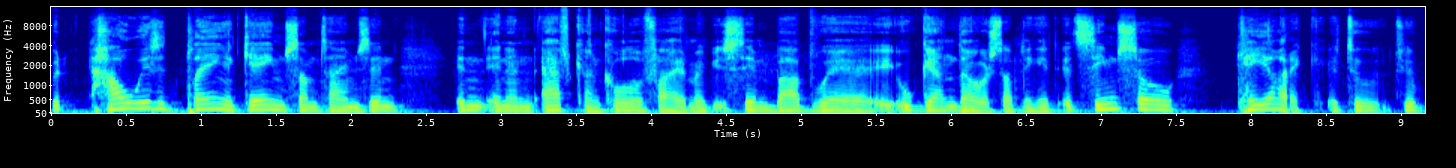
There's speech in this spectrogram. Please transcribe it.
But how is it playing a game sometimes in in, in an AFCON qualifier, maybe Zimbabwe, Uganda, or something? It, it seems so chaotic, uh, to to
